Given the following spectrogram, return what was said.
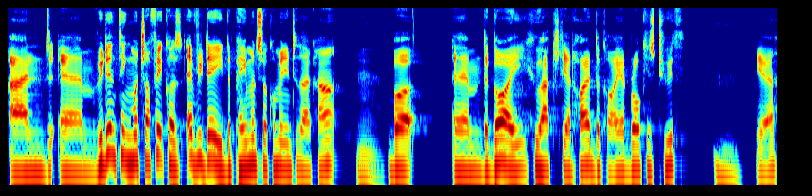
and um, we didn't think much of it because every day the payments were coming into the account. Mm. But um, the guy who actually had hired the car, he had broke his tooth. Mm. Yeah.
